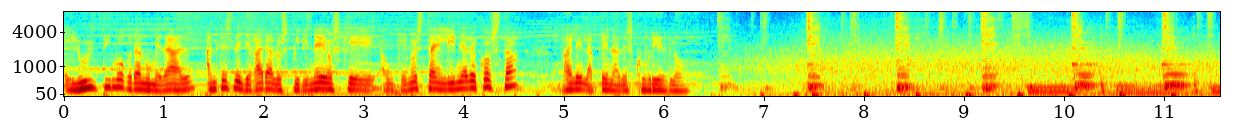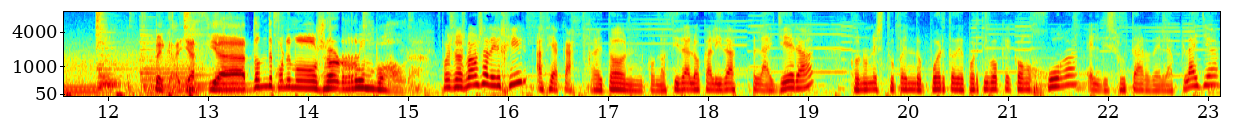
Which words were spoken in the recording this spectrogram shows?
el último gran humedal antes de llegar a los Pirineos que, aunque no está en línea de costa, vale la pena descubrirlo. Venga, ¿y hacia dónde ponemos rumbo ahora? Pues nos vamos a dirigir hacia Cafretón, conocida localidad playera, con un estupendo puerto deportivo que conjuga el disfrutar de la playa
